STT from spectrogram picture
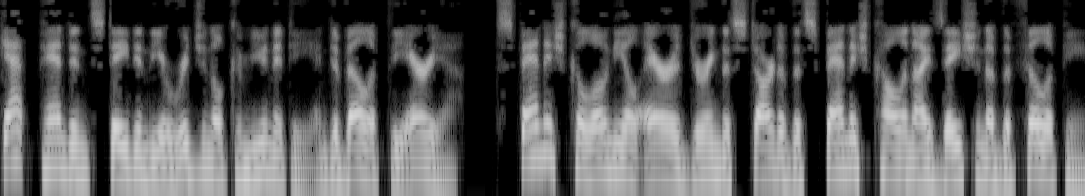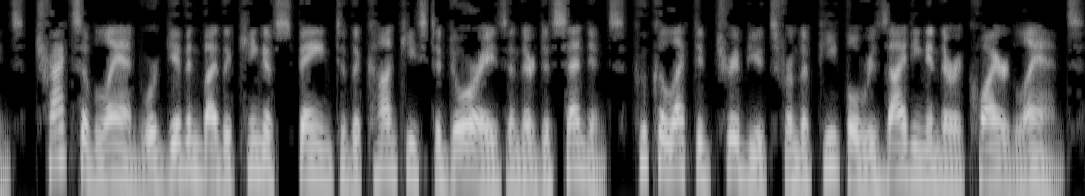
Gat Pandan stayed in the original community and developed the area. Spanish colonial era During the start of the Spanish colonization of the Philippines, tracts of land were given by the King of Spain to the conquistadores and their descendants, who collected tributes from the people residing in their acquired lands.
